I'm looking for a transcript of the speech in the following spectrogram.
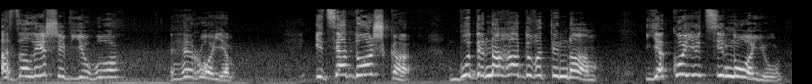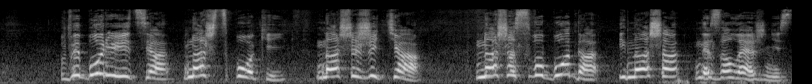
а залишив його героєм. І ця дошка буде нагадувати нам, якою ціною виборюється наш спокій, наше життя, наша свобода і наша незалежність.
